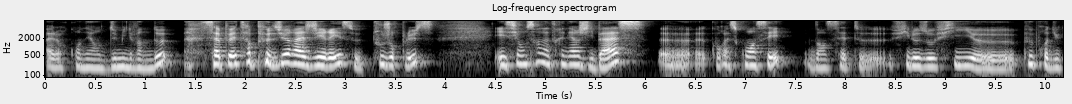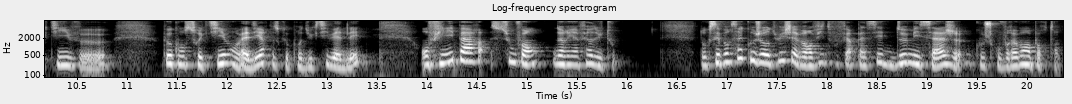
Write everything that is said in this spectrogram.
alors qu'on est en 2022, ça peut être un peu dur à gérer, ce toujours plus. Et si on sent notre énergie basse, euh, qu'on reste coincé dans cette euh, philosophie euh, peu productive, peu constructive, on va dire, parce que productive elle l'est, on finit par souvent ne rien faire du tout. Donc c'est pour ça qu'aujourd'hui j'avais envie de vous faire passer deux messages que je trouve vraiment importants.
